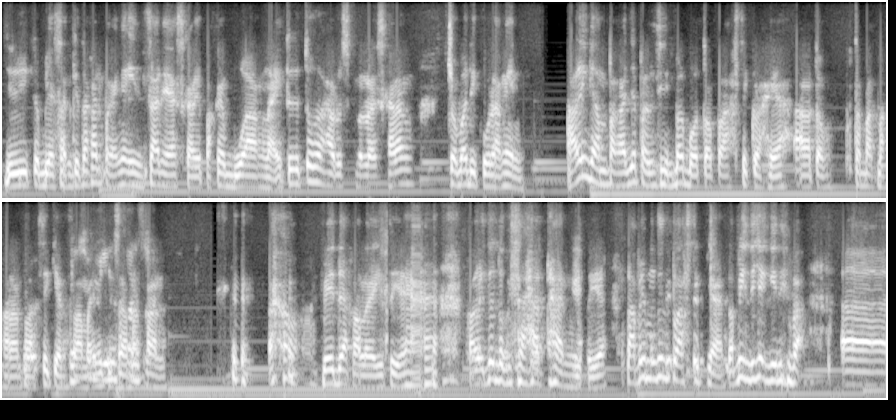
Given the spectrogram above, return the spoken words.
jadi kebiasaan kita kan pengennya instan ya sekali pakai buang. Nah itu itu harus mulai sekarang coba dikurangin. Paling gampang aja paling simpel botol plastik lah ya atau tempat makanan plastik yang selama ini kita makan. Beda kalau itu ya. kalau itu untuk kesehatan gitu ya. Tapi mungkin plastiknya. Tapi intinya gini pak. Uh,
